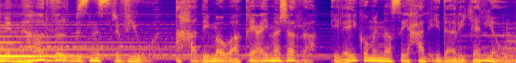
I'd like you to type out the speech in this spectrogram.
من هارفارد بزنس ريفيو أحد مواقع مجرة. إليكم النصيحة الإدارية اليوم.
